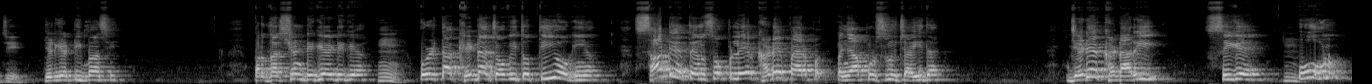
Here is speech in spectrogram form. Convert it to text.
ਜੀ। ਜਿਹੜੀਆਂ ਟੀਮਾਂ ਸੀ। ਪ੍ਰਦਰਸ਼ਨ ਡਿੱਗਿਆ ਡਿੱਗਿਆ। ਉਲਟਾ ਖੇਡਾਂ 24 ਤੋਂ 30 ਹੋ ਗਈਆਂ। 350 ਪਲੇਅਰ ਖੜੇ ਪੈਰ ਪੰਜਾਬ ਪੁਲਿਸ ਨੂੰ ਚਾਹੀਦਾ। ਜਿਹੜੇ ਖਿਡਾਰੀ ਸੀਗੇ ਉਹ ਹੁਣ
